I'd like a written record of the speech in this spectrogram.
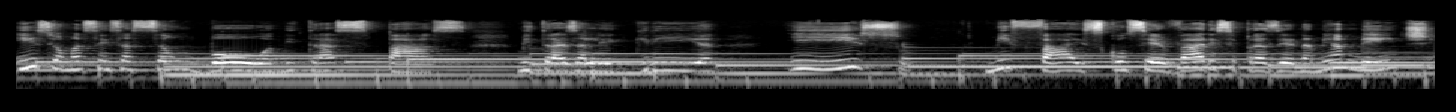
Isso é uma sensação boa, me traz paz, me traz alegria e isso me faz conservar esse prazer na minha mente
